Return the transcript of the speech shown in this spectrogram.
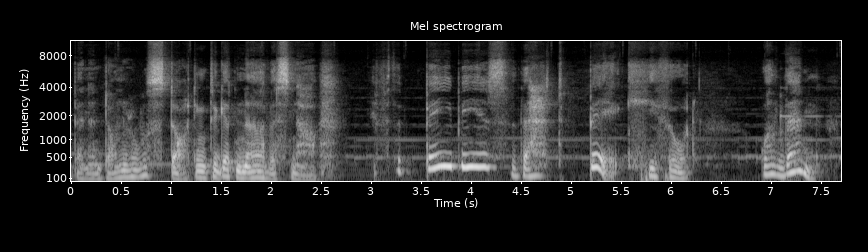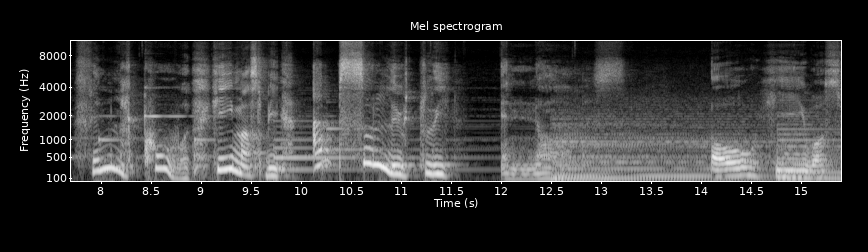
Benandonner was starting to get nervous now. If the baby is that big, he thought, well then, Finn McCool, he must be absolutely enormous. Oh, he was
